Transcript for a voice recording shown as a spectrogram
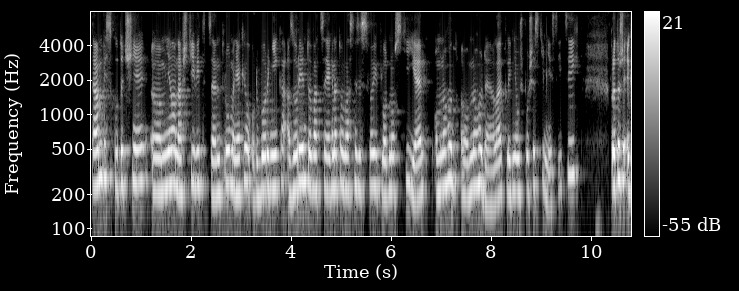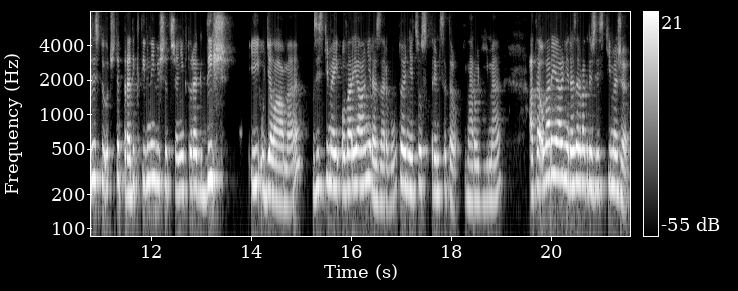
Tam by skutečně eh, měla navštívit centrum a nějakého odborníka a zorientovat se, jak na tom vlastně ze svojí plodností je o mnoho, o mnoho déle, klidně už po 6 měsících, protože existují určité prediktivní vyšetření, které když ji uděláme, zjistíme i ovariální rezervu, to je něco, s kterým se to narodíme, a ta ovariální rezerva, když zjistíme, že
